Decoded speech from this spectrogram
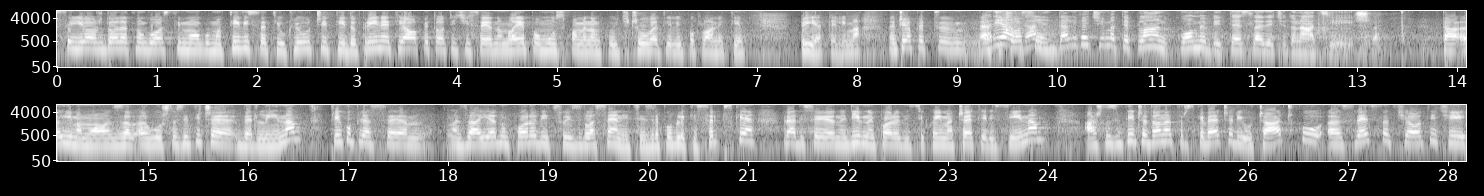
se još dodatno gosti mogu motivisati, uključiti, doprineti, a opet otići sa jednom lepom uspomenom koju će čuvati ili pokloniti prijateljima. Znači, opet, to su... Da li već imate plan kome bi te sljedeće donacije išle? Imamo, što se tiče Berlina, prikuplja se za jednu porodicu iz Vlasenice, iz Republike Srpske. Radi se o jednoj divnoj porodici koja ima četiri sina. A što se tiče donatorske večeri u Čačku, e, sredstva će otići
